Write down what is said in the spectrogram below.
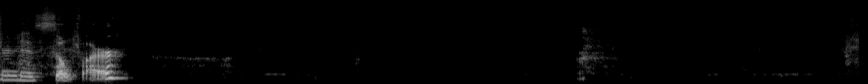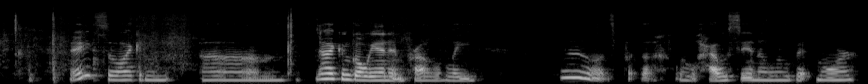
There it is so far. Okay, so I can um now I can go in and probably well, let's put the little house in a little bit more.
